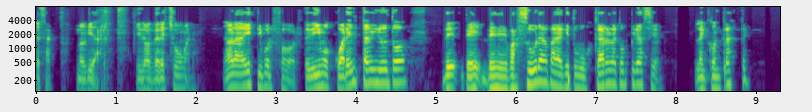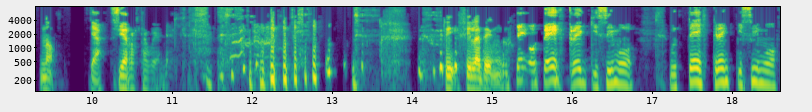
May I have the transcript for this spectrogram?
Exacto, no olvidar. Y los derechos humanos. Ahora, Esti, por favor, te dimos 40 minutos de, de, de basura para que tú buscaras la conspiración. ¿La encontraste? No. Ya, cierro esta weá. Sí, sí la tengo. Ustedes, ustedes creen que hicimos, ustedes creen que hicimos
